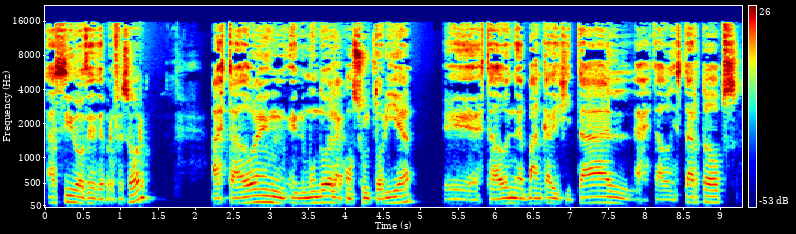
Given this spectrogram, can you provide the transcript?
has sido desde profesor, ha estado en, en el mundo de la consultoría eh, has estado en banca digital, has estado en startups,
